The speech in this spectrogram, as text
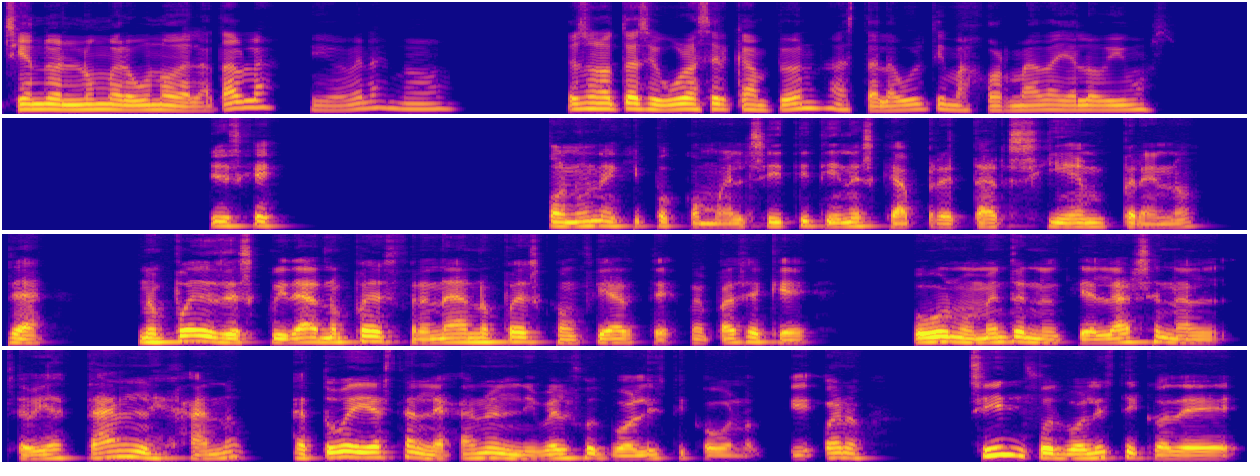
siendo el número uno de la tabla. Y no, eso no te asegura ser campeón hasta la última jornada, ya lo vimos. Y es que con un equipo como el City tienes que apretar siempre, ¿no? O sea, no puedes descuidar, no puedes frenar, no puedes confiarte. Me parece que hubo un momento en el que el Arsenal se veía tan lejano, o sea, tú veías tan lejano el nivel futbolístico, bueno, bueno, sí, futbolístico de,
